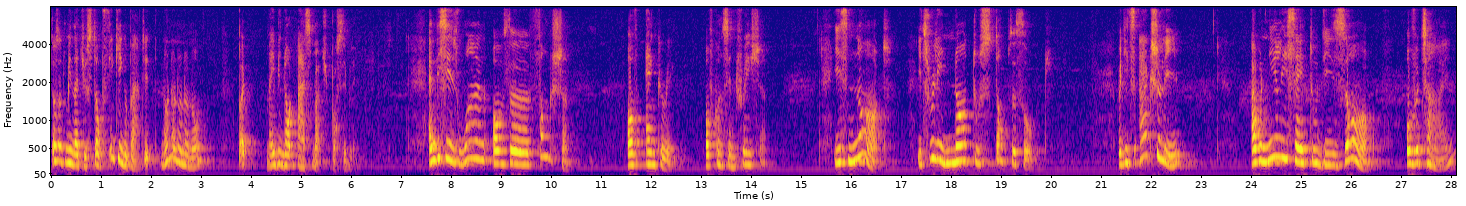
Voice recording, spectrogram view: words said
Doesn't mean that you stop thinking about it. No, no, no, no, no. But maybe not as much, possibly. And this is one of the function of anchoring, of concentration. Is not, it's really not to stop the thought, but it's actually, I would nearly say, to dissolve over time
